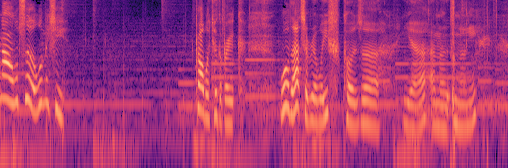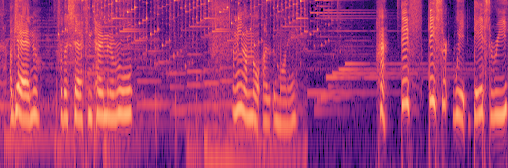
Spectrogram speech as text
Nah, what's it? Let me see. Probably took a break. Well, that's a relief, because, uh, yeah, I'm out of money. Again, for the second time in a row. I mean, I'm not out of money. Huh. Day, day three, wait, day three.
